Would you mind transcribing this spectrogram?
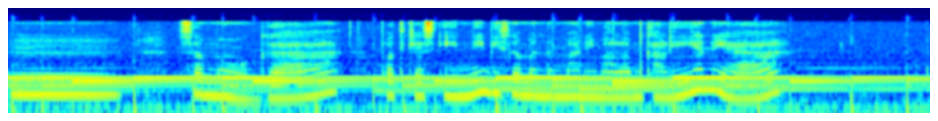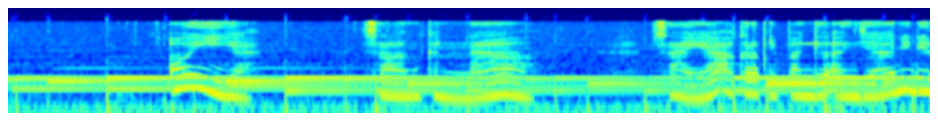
Hmm, semoga podcast ini bisa menemani malam kalian ya. Oh iya, salam kenal. Saya akrab dipanggil Anjani di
